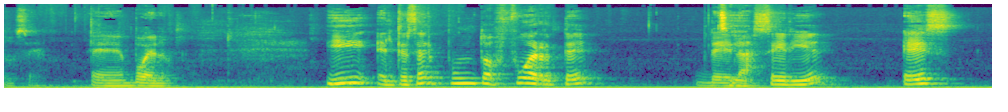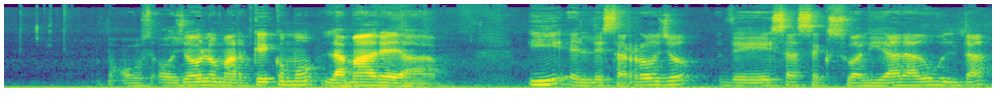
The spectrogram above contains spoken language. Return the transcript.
no sé. Eh, bueno. Y el tercer punto fuerte de Sí. la serie es, o, o yo lo marqué como la madre de Adam, y el desarrollo de esa sexualidad adulta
